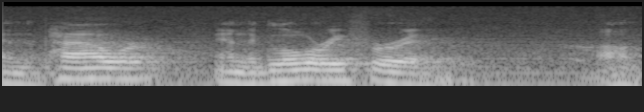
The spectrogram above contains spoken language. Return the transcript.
and the power, and the glory forever. Amen.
